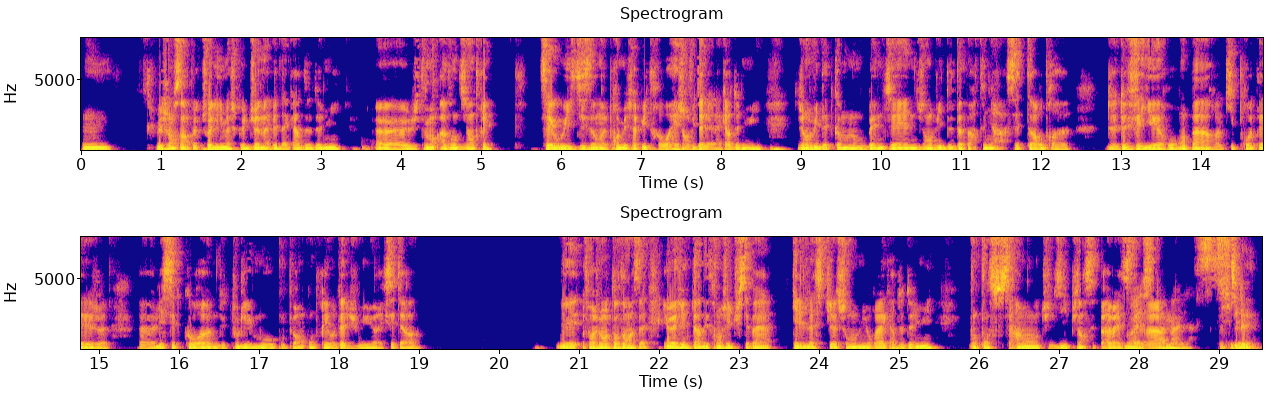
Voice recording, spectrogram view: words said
Hmm. Mais je pense c'est un peu, tu vois, l'image que John avait de la garde de nuit, euh, justement, avant d'y entrer. Tu sais, où il se disait dans le premier chapitre, ouais, j'ai envie d'aller à la garde de nuit, j'ai envie d'être comme mon oncle Benjen, j'ai envie d'appartenir à cet ordre de, de veilleurs au rempart qui protège euh, les sept couronnes de tous les maux qu'on peut rencontrer au-delà du mur, etc. Et franchement, t'entends, imagine, t'es un étranger, tu sais pas quelle est la situation au mur ou à la garde de nuit, t'entends ce serment, tu te dis, putain, c'est pas mal, Ouais, c'est pas mal. c'est stylé.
